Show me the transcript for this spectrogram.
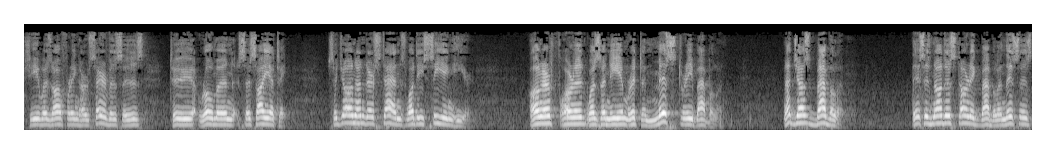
she was offering her services to Roman society. So John understands what he's seeing here. On her forehead was a name written, Mystery Babylon. Not just Babylon. This is not historic Babylon. This is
